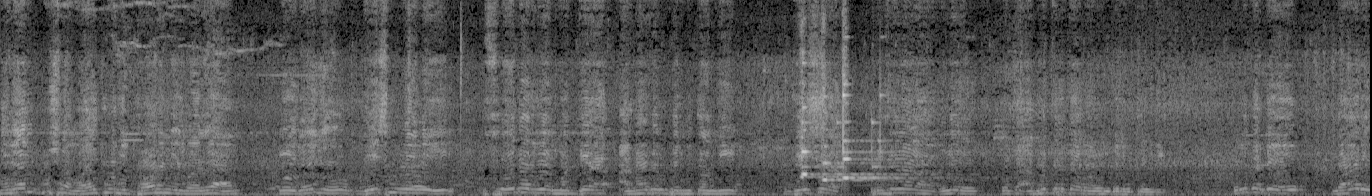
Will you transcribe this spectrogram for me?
నిరంకుశ వైఖరి ధోరణి వల్ల ఈరోజు దేశంలోని సోదరుల మధ్య అగాధం పెరుగుతోంది. దేశ ప్రజలలో ఒక అభద్రతా భావం పెరుగుతుంది ఎందుకంటే వారు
